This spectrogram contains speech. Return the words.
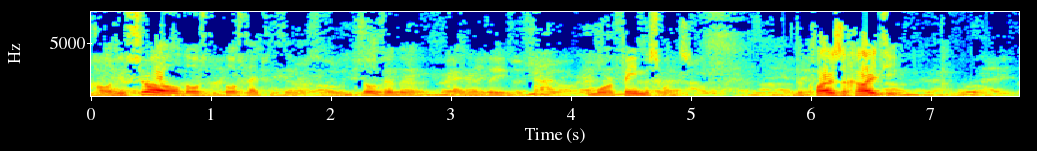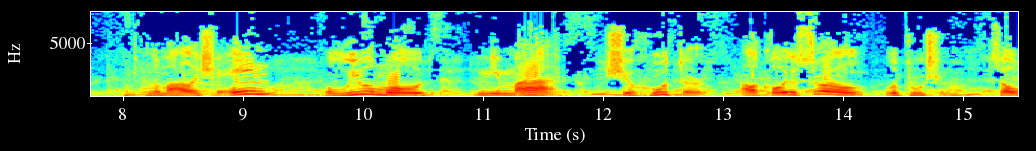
Chol Yisrael. Those those types of things. Those are the kind of the more famous ones. The Kvar Zacharti. She'ein lilmod mima shehuter al kol Yisrael leprushim. So,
